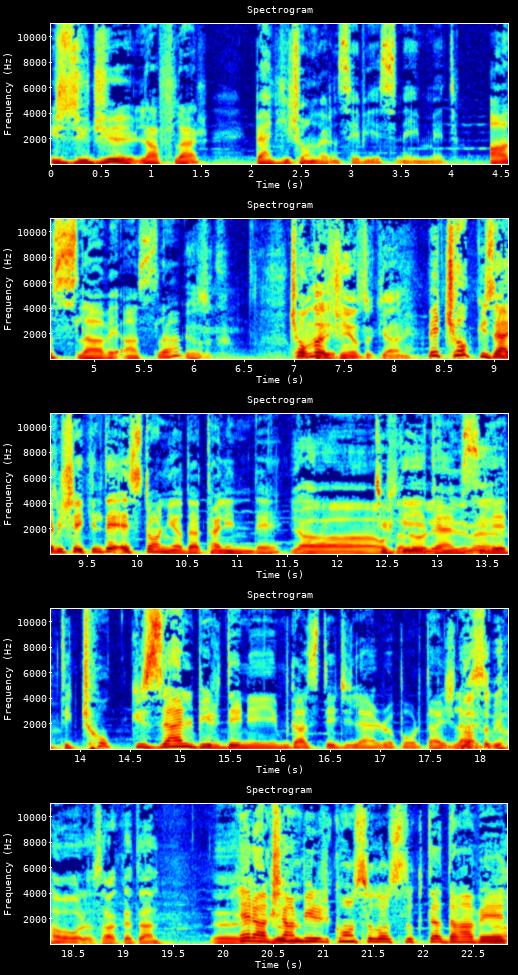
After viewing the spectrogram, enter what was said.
üzücü laflar ben hiç onların seviyesine inmedim. Asla ve asla. Yazık. Çok Onlar ayıp. için yazık yani. Ve çok güzel yazık. bir şekilde Estonya'da, Tallinn'de ya, Türkiye'yi temsil ettik. Çok güzel bir deneyim. Gazeteciler, röportajlar. Nasıl bir hava orası? Hakikaten ee, Her akşam gönül... bir konsoloslukta davet.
